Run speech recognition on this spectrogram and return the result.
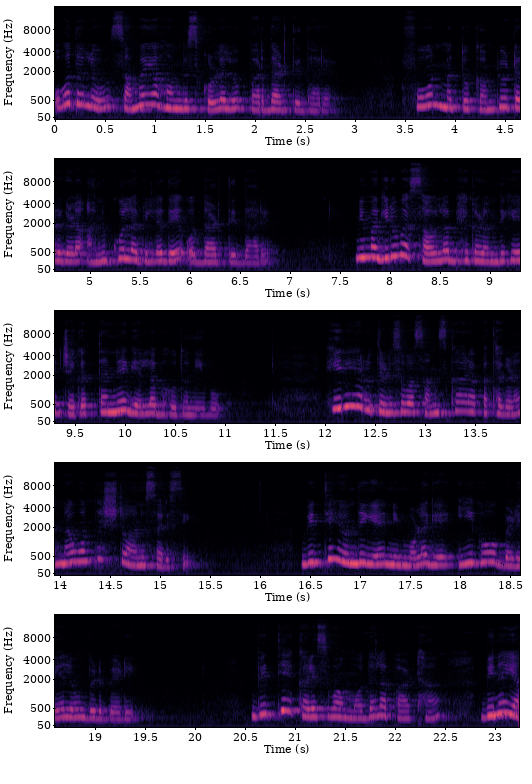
ಓದಲು ಸಮಯ ಹೊಂದಿಸಿಕೊಳ್ಳಲು ಪರದಾಡ್ತಿದ್ದಾರೆ. ಫೋನ್ ಮತ್ತು ಕಂಪ್ಯೂಟರ್ಗಳ ಅನುಕೂಲವಿಲ್ಲದೆ ಒದ್ದಾಡ್ತಿದ್ದಾರೆ. ನಿಮಗಿರುವ ಸೌಲಭ್ಯಗಳೊಂದಿಗೆ ಜಗತ್ತನ್ನೇ ಗೆಲ್ಲಬಹುದು ನೀವು. ಹಿರಿಯರು ತಿಳಿಸುವ ಸಂಸ್ಕಾರ ಪಥಗಳನ್ನು ಒಂದಷ್ಟು ಅನುಸರಿಸಿ. ವಿದ್ಯೆಯೊಂದಿಗೆ ನಿಮ್ಮೊಳಗೆ ಈಗೋ ಬೆಳೆಯಲು ಬಿಡಬೇಡಿ. ವಿದ್ಯೆ ಕಲಿಸುವ ಮೊದಲ ಪಾಠ ವಿನಯ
